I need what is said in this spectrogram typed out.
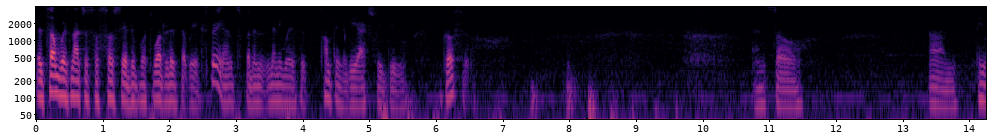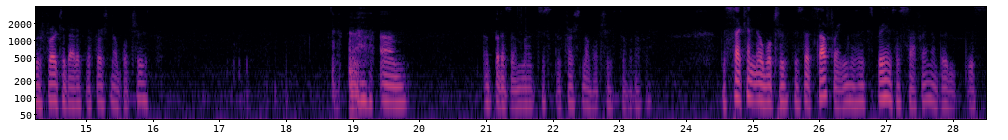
in some ways not just associated with what it is that we experience, but in many ways it's something that we actually do go through. And so, um, he referred to that as the first noble truth. um, Buddhism, just the first noble truth or whatever. The second noble truth is that suffering, this experience of suffering, of the this,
